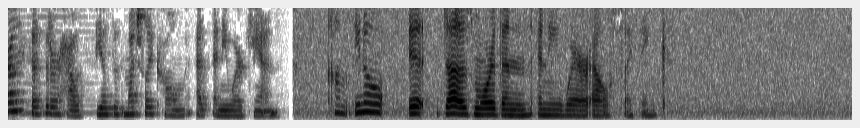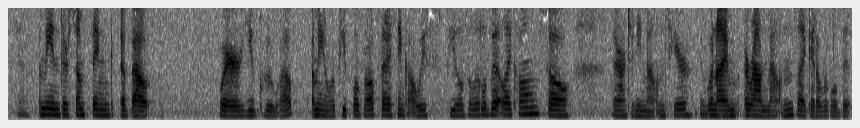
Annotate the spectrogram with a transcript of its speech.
Charlie says that her house feels as much like home as anywhere can. Um, you know, it does more than anywhere else, I think. Yeah. I mean, there's something about where you grew up, I mean, where people grow up that I think always feels a little bit like home. So there aren't any mountains here. When I'm around mountains, I get a little bit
